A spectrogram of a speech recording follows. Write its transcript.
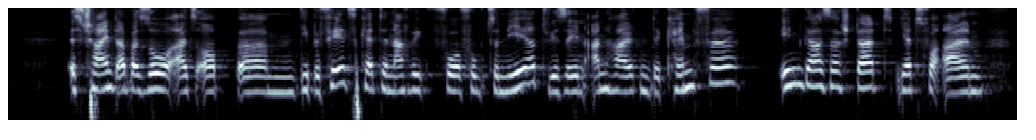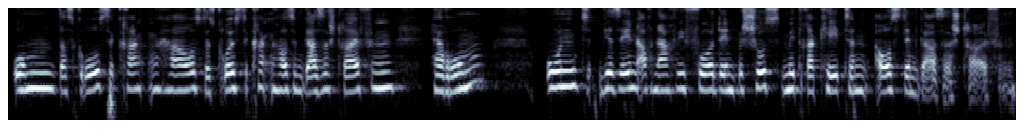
Es scheint aber so, als ob ähm, die Befehlskette nach wie vor funktioniert. Wir sehen anhaltende Kämpfe in Gazastadt, jetzt vor allem um das große Krankenhaus, das größte Krankenhaus im Gazastreifen herum. Und wir sehen auch nach wie vor den Beschuss mit Raketen aus dem Gazastreifen.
